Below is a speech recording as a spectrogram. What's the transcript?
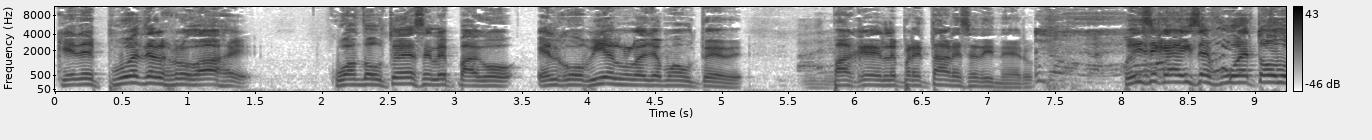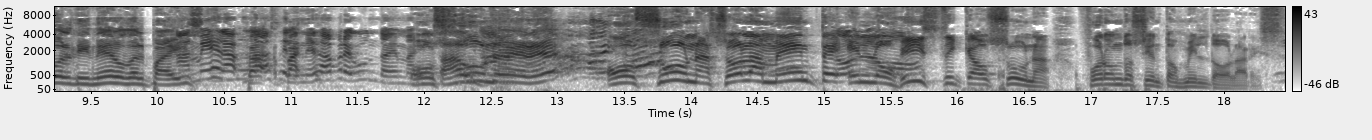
que después del rodaje, cuando a ustedes se les pagó, el gobierno le llamó a ustedes para que le prestara ese dinero? Pues dice que ahí se fue todo el dinero del A país. mí es la, Pa- no, pa- Celine, es la pregunta, me imagino. ¿A ustedes? Osuna, solamente No, en logística Osuna fueron 200 mil dólares.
